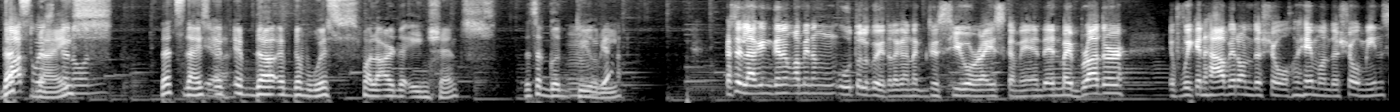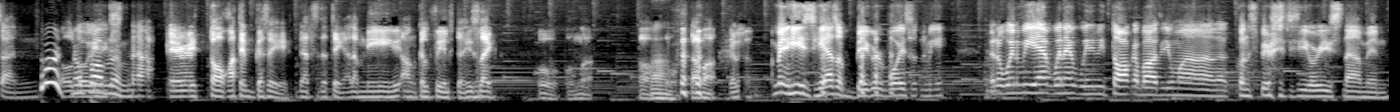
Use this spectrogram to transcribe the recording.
That's twist ganun. nice. That's nice. Yeah. If if the if the wisps pala are the ancients, that's a good Mm, theory. yeah. Kasi laging ganun kami ng utol ko eh. Talagang nag-theorize kami. And then my brother, if we can have it on the show, him on the show minsan. Sure, no although problem. he's not very talkative kasi. That's the thing. Alam ni Uncle Phil. He's like, oh, oo nga. Oh, Ah. oh, tama. I mean, he's he has a bigger voice than me. Pero when we have when I, when we talk about yung mga conspiracy theories namin,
